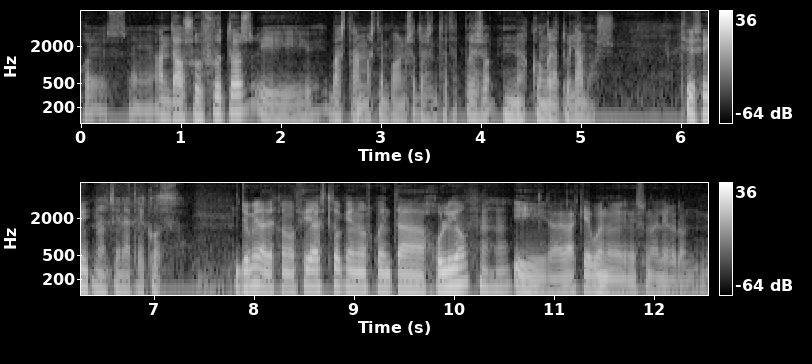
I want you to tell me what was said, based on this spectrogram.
pues eh, han dado sus frutos y va a estar más tiempo con nosotros. Entonces por eso nos congratulamos. Sí, sí. Nos llena de gozo. Yo, mira, desconocía esto que nos cuenta Julio y la verdad que, bueno, es un alegrón.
